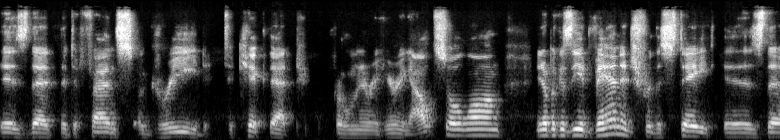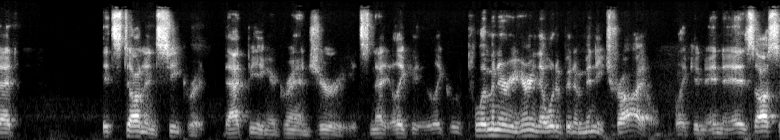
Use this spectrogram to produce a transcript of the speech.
is that the defense agreed to kick that preliminary hearing out so long. You know, because the advantage for the state is that it's done in secret. That being a grand jury, it's not like like preliminary hearing. That would have been a mini trial. Like, and, and as us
